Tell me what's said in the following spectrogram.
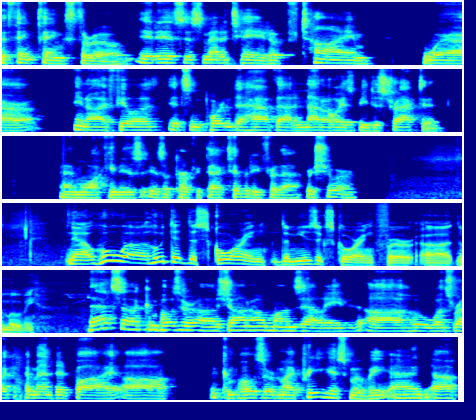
to think things through. It is this meditative time where, you know, I feel it's important to have that and not always be distracted. And walking is is a perfect activity for that, for sure. Now, who uh, who did the scoring, the music scoring for uh, the movie? That's uh, composer uh, Gianno Monzelli, uh, who was recommended by uh, the composer of my previous movie, and uh,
